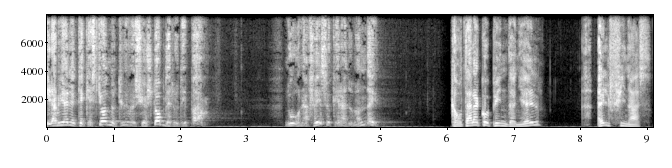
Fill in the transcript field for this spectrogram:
Il a bien été question de tuer M. Stopp dès le départ. Nous, on a fait ce qu'elle a demandé. Quant à la copine Daniel, elle finasse.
